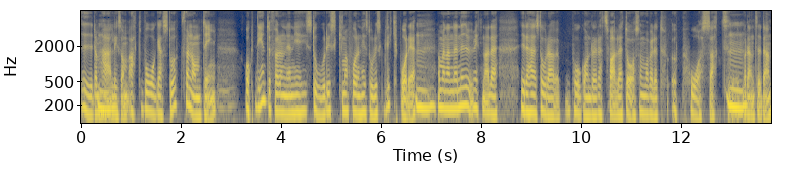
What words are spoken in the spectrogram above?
i de här, liksom, att våga stå upp för någonting. Och det är inte förrän en historisk, man får en historisk blick på det. Mm. Jag menar när ni vittnade i det här stora pågående rättsfallet då, som var väldigt upphåsat mm. på den tiden.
